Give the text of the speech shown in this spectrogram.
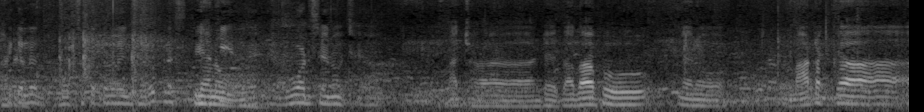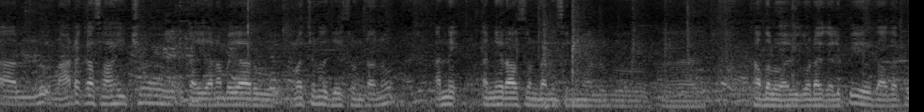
నాటికలు దర్శకత్వం వహించారు? ప్లస్ నేను- అవార్డ్స్ ఏమైనా వచ్చాయా? అచ్చా అంటే దాదాపు నేను నాటకాలు నాటక సాహిత్యం ఒక ఎనభై ఆరు రచనలు చేస్తుంటాను. అన్ని అన్ని రాస్తుంటాను సినిమాలు. కథలు అవి కూడా కలిపి దాదాపు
